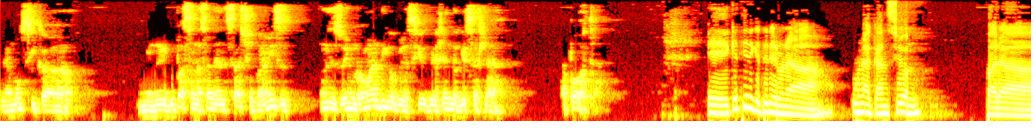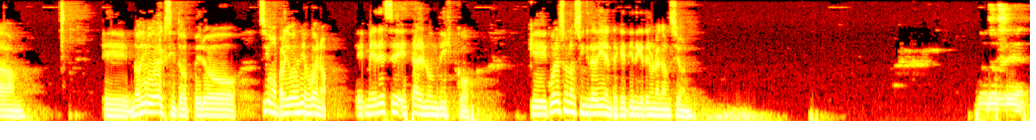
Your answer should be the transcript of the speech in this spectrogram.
la música, en el que pasa en la sala de ensayo. Para mí, no sé, soy un romántico, pero sigo creyendo que esa es la, posta. Eh, ¿Qué tiene que tener una, una canción para, eh, no digo éxito, pero sí como para que vos digas, bueno, eh, merece estar en un disco. ¿Cuáles son los ingredientes que tiene que tener una canción? No, sé,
